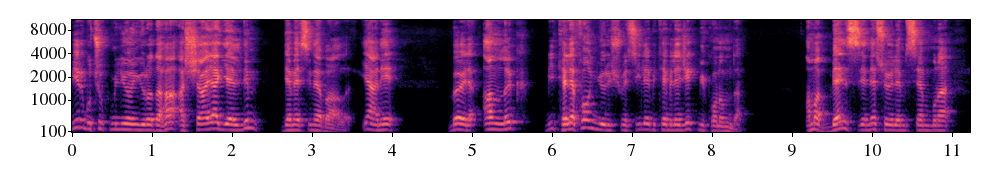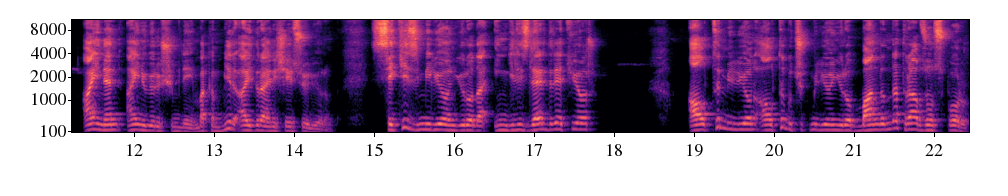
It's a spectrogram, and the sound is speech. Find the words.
1,5 milyon euro daha aşağıya geldim demesine bağlı. Yani böyle anlık bir telefon görüşmesiyle bitebilecek bir konumda. Ama ben size ne söylemişsem buna aynen aynı görüşümdeyim. Bakın bir aydır aynı şeyi söylüyorum. 8 milyon euro da İngilizler diretiyor. 6 milyon 6,5 milyon euro bandında Trabzonspor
